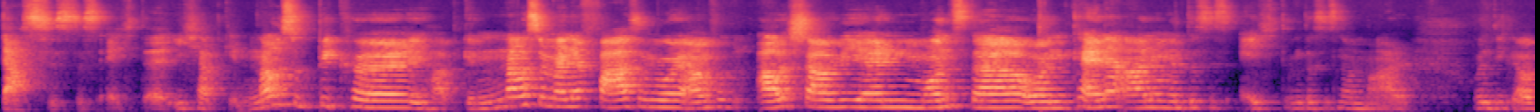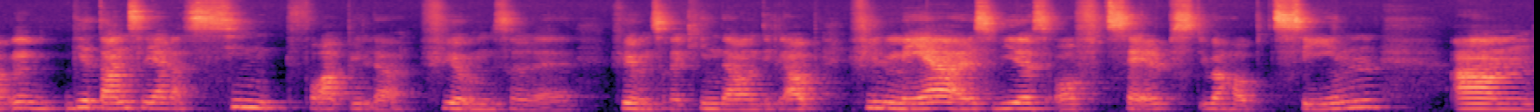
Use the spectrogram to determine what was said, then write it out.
das ist das Echte. Ich habe genauso Pickel, ich habe genauso meine Phasen, wo ich einfach ausschaue wie ein Monster und keine Ahnung und das ist echt und das ist normal. Und ich glaube, wir Tanzlehrer sind Vorbilder für unsere, für unsere Kinder und ich glaube, viel mehr, als wir es oft selbst überhaupt sehen. Ähm,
